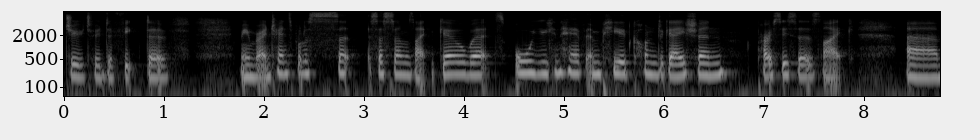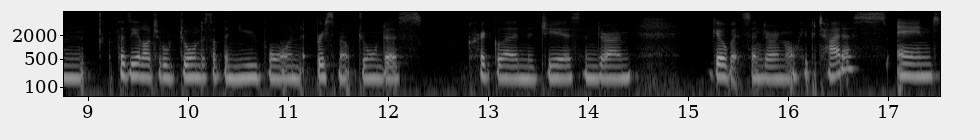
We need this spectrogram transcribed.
due to defective membrane transporter systems like Gilbert's, or you can have impaired conjugation processes like um, physiological jaundice of the newborn, breast milk jaundice, Crigler-Najjar syndrome, Gilbert syndrome, or hepatitis. And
